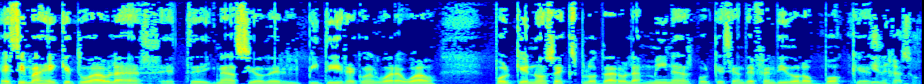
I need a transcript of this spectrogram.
Esa imagen que tú hablas, este Ignacio, del pitirre con el guaraguao, porque no se explotaron las minas, porque se han defendido los bosques. Tienes razón.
